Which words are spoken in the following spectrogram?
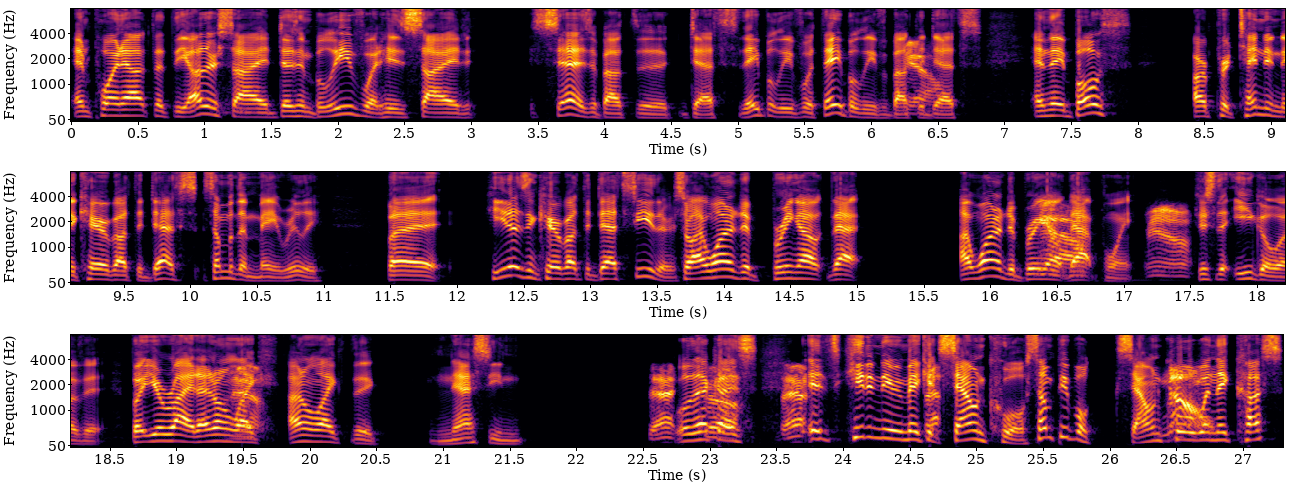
and point out that the other side doesn't believe what his side says about the deaths. They believe what they believe about the deaths, and they both are pretending to care about the deaths. Some of them may really, but he doesn't care about the deaths either. So I wanted to bring out that I wanted to bring out that point. Yeah. Just the ego of it. But you're right. I don't Yeah. like I don't like the nasty that. Well, that uh, guy's that- it's he didn't even make it sound cool. Some people sound cool No. when they cuss,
